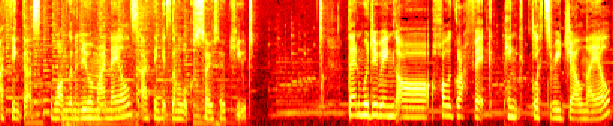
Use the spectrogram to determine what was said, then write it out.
I think that's what I'm going to do on my nails. I think it's going to look so, so cute. Then we're doing our holographic pink glittery gel nail.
